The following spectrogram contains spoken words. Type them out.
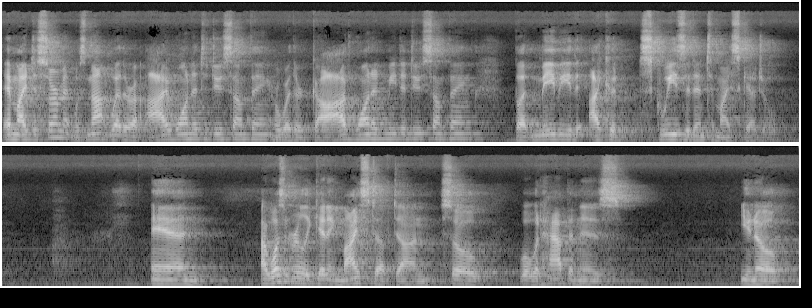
And my discernment was not whether I wanted to do something or whether God wanted me to do something, but maybe I could squeeze it into my schedule. And I wasn't really getting my stuff done, so what would happen is you know,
